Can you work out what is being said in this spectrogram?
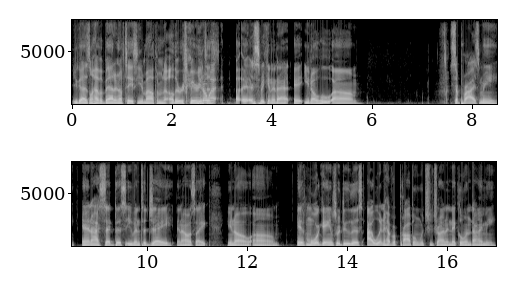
you guys don't have a bad enough taste in your mouth from the other you experiences. know what? Uh, uh, speaking of that, it, you know who um, surprised me, and I said this even to Jay, and I was like, you know, um, if more games would do this, I wouldn't have a problem with you trying to nickel and dime me.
